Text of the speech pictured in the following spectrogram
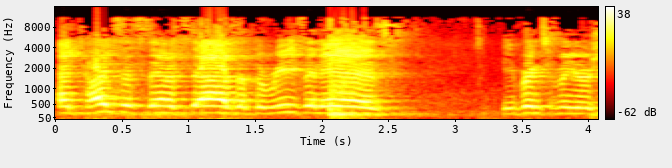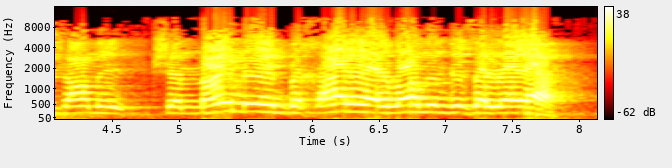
And Taisus there says that the reason is, he brings from Yerushalmi, Shemaimin b'chaya elamim v'zareya.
